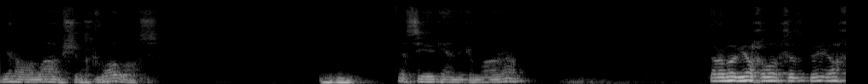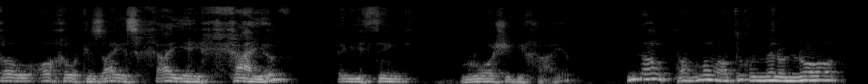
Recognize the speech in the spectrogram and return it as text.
you know a lav shabaklolos. Mm-hmm. Let's see again the Gemara. Darabav yochel yochel ochel kazayis chaye chayev. Maybe you think raw should be chayev. No, tamlom al tuchel menu no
